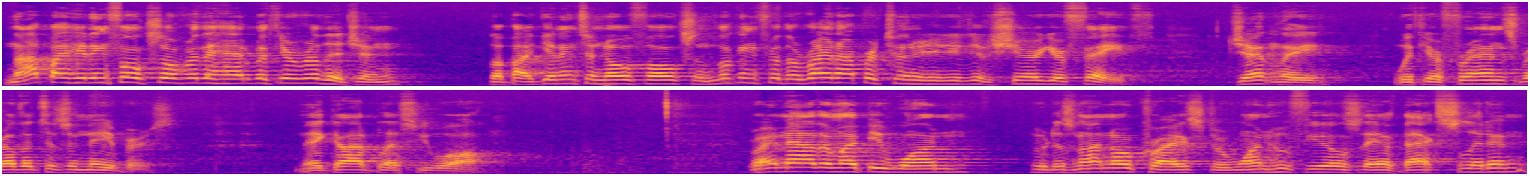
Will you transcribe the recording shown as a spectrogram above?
not by hitting folks over the head with your religion, but by getting to know folks and looking for the right opportunity to share your faith gently with your friends, relatives, and neighbors. May God bless you all. Right now, there might be one who does not know Christ or one who feels they have backslidden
